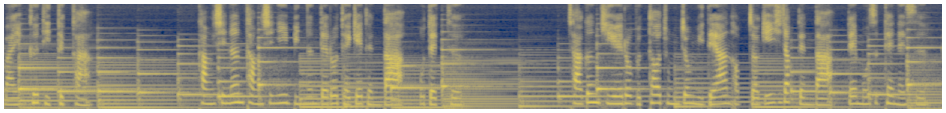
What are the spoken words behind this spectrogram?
마이크 디트카. 당신은 당신이 믿는 대로 되게 된다. 오데트. 작은 기회로부터 종종 위대한 업적이 시작된다. 데모스테네스.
